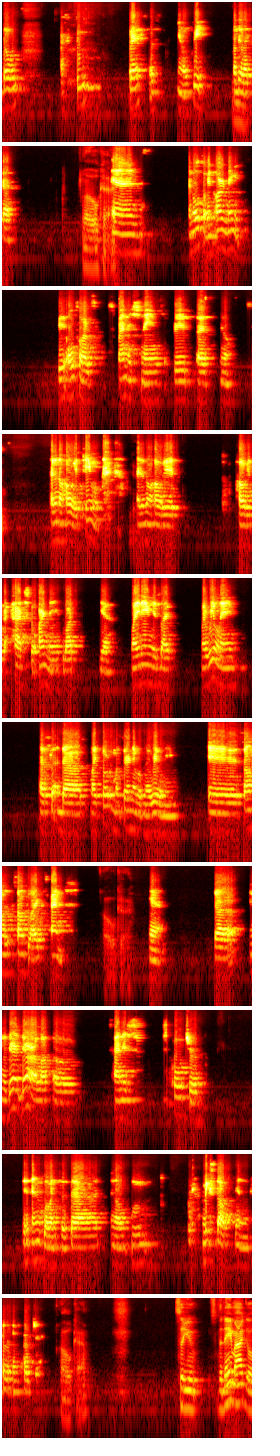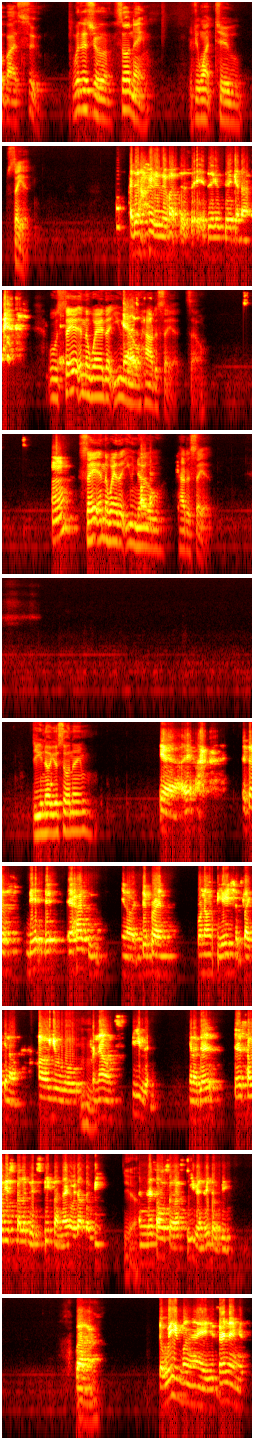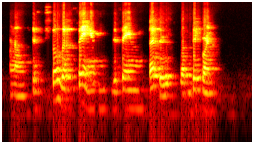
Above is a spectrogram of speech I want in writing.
dos as two, tres as you know three, something like that. Oh, okay. and and also in our name, we also have Spanish names with uh, you know I don't know how it came. I don't know how it how it attached to our name, but yeah, my name is like my real name. As the my surname of my real name is sounds sounds like Spanish. Oh, okay. Yeah. The you know there there are a lot of Spanish culture influences that you know mixed up in Philippine culture. Oh, okay. So you, the name I go by is Tsu. What is your surname, if you want to say it? I don't really want to say it because they're gonna. Well, say it in the way that you Yeah. know how to say it. So Hmm? say it in the way that you know how to say it. Do you know your surname? Yeah, it, it just it, it, it has you know different pronunciations, like you know how you Mhm. pronounce Stephen. You know, there there's how you spell it with Stephen, right, without the V, Yeah. and there's also a Stephen with the a V. But Okay. the way my surname is pronounced is still the same, the same letters, but different,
